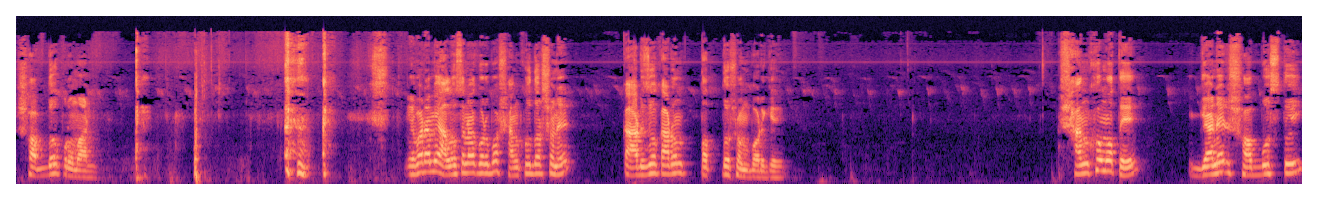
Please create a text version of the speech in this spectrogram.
শব্দ প্রমাণ। এবার আমি আলোচনা করব সাংখ্য দর্শনের কার্যকারণ তত্ত্ব সম্পর্কে। সাংখ্য মতে জ্ঞানের সব বস্তুই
